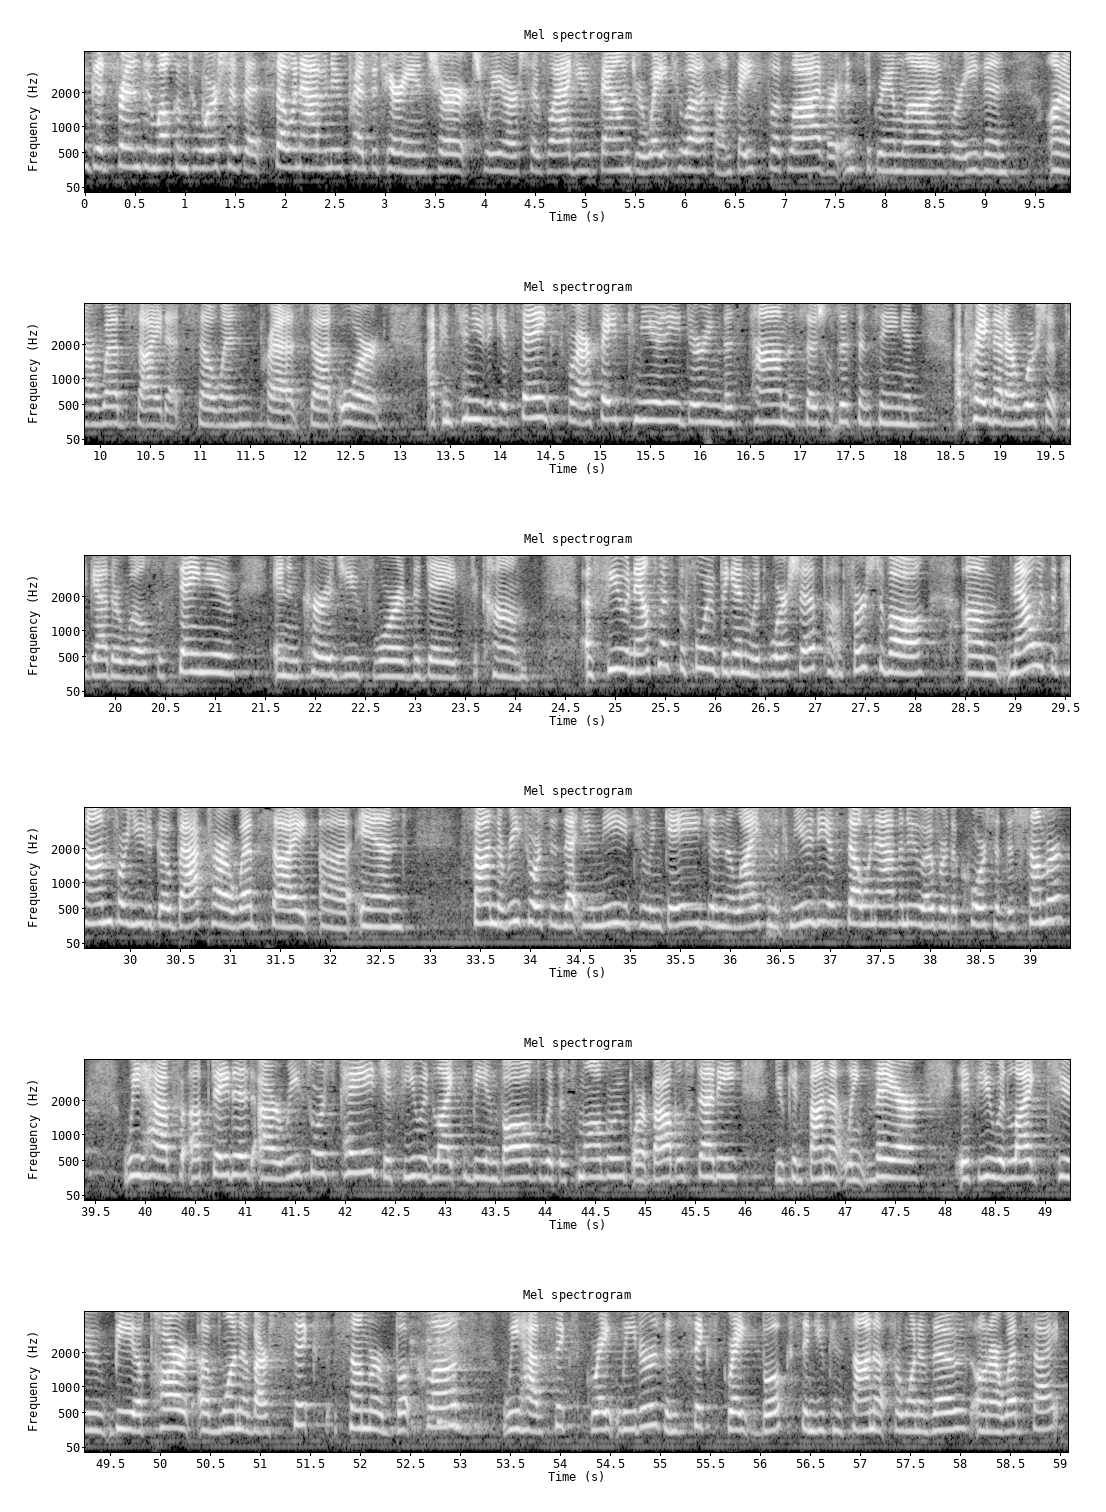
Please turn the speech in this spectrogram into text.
morning, good friends, and welcome to worship at Selwyn Avenue Presbyterian Church. We are so glad you found your way to us on Facebook Live or Instagram Live or even on our website at selwynpres.org. I continue to give thanks for our faith community during this time of social distancing, and I pray that our worship together will sustain you and encourage you for the days to come. A few announcements before we begin with worship. Uh, first of all, um, now is the time for you to go back to our website uh, and find the resources that you need to engage in the life and the community of Selwyn Avenue over the course of the summer. We have updated our resource page. If you would like to be involved with a small group or a Bible study, you can find that link there. If you would like to be a part of one of our six summer book clubs, we have six great leaders and six great books, and you can sign up for one of those on our website.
